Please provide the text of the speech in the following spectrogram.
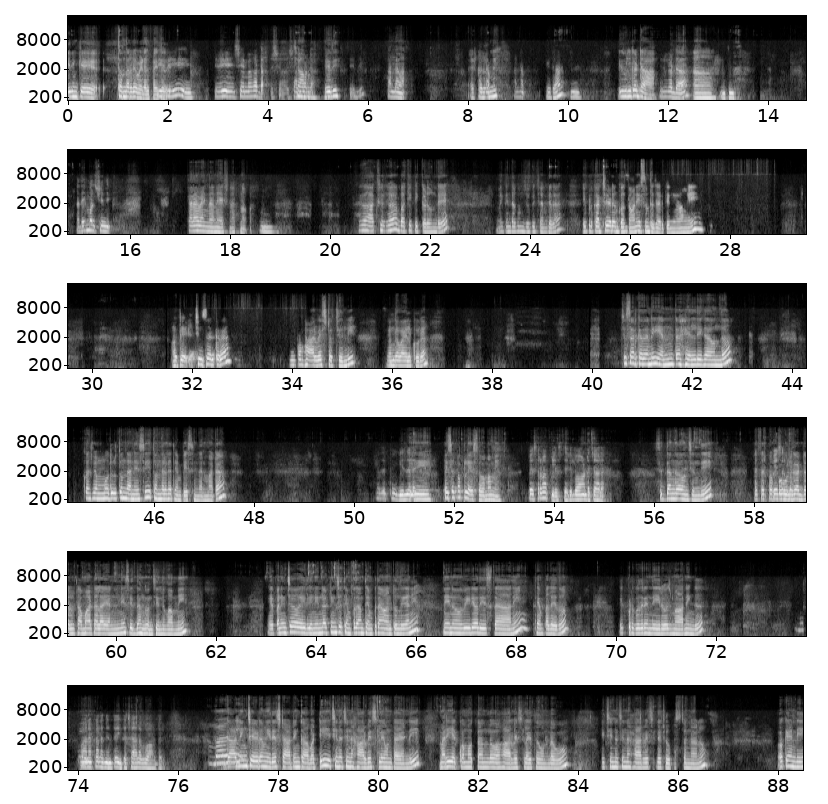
ఇది ఇంకే తొందరగా వెడల్పు అవుతుంది ఇది శనగడ్డ ఏది? ఇది అల్లమా. ఎక్కడ అల్లం ఇదా. ఇది ఉల్లిగడ్డ? ఉల్లిగడ్డ. అదే మొలిచింది. ఖరాబ్ అయిందని వేసినట్టు యాక్చువల్గా బకెట్ ఇక్కడ ఉండే. మీకు ఇంతకుముందు చూపించాను కదా. ఇప్పుడు కట్ చేయడం కోసం అని ఇస్తుంటే జరిపింది మమ్మీ ఓకే చూసారు కదా? ఇంకా హార్వెస్ట్ వచ్చింది గంగవాయల కూర. చూసారు కదండి ఎంత హెల్దీగా ఉందో? కొంచెం ముదురుతుంది అనేసి తొందరగా తెంపేసింది అనమాట పెసరపప్పులు వేస్తావా మమ్మీ? పెసరపప్పులు ఇస్తుంది బాగుంటుంది చాలా. సిద్ధంగా ఉంచింది. పెసరపప్పు. ఉల్లిగడ్డలు టమాటాలు అవన్నీ సిద్ధంగా ఉంచింది మమ్మీ. ఎప్పటి నుంచో ఇది నిన్నటి నుంచో తెంపుదాం తెంపుదాం అంటుంది కానీ నేను వీడియో తీస్తా అని తెంపలేదు. ఇప్పుడు కుదిరింది ఈ రోజు మార్నింగ్. వానకాలం తింటే ఇంకా చాలా బాగుంటుంది. గార్డెనింగ్ చేయడం ఇదే స్టార్టింగ్ కాబట్టి చిన్న చిన్న హార్వెస్ట్లే ఉంటాయండి. మరి ఎక్కువ మొత్తంలో హార్వెస్ట్లు అయితే ఉండవు. ఈ చిన్న చిన్న హార్వెస్ట్లే చూపిస్తున్నాను. ఓకే అండి.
